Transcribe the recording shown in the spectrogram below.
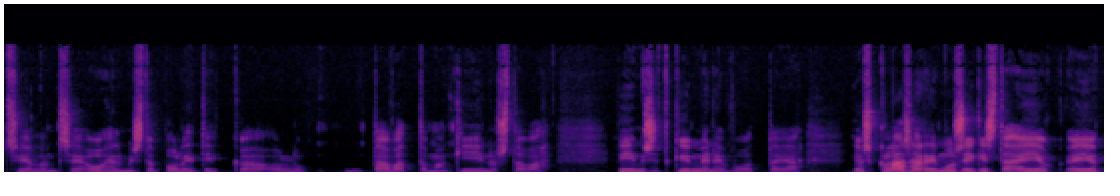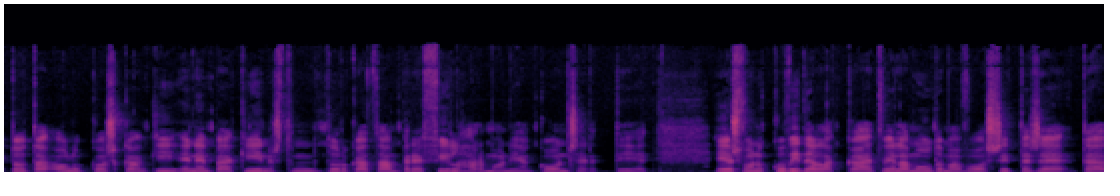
siellä on se ohjelmistopolitiikkaa ollut tavattoman kiinnostava viimeiset kymmenen vuotta. Ja jos klasarimusiikista ei ole, ei ole tuota ollut koskaan ki- enempää kiinnostunut, niin turkaa Tampereen Filharmonian konserttiin. Et ei olisi voinut kuvitellakaan, että vielä muutama vuosi sitten se tää,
